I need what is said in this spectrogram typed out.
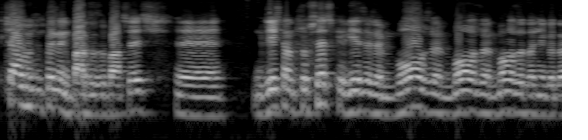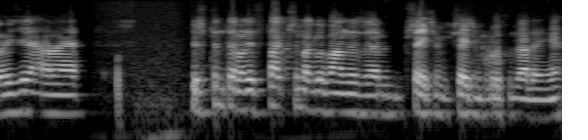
chciałbym ten pojedynek bardzo zobaczyć. Yy, gdzieś tam troszeczkę wiedzę, że może, może, może do niego dojdzie, ale już ten temat jest tak przymaglowany, że przejdźmy, przejdźmy po prostu dalej, nie?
